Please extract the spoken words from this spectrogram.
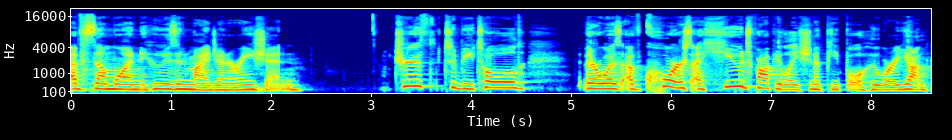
of someone who's in my generation? Truth to be told, there was, of course, a huge population of people who were young,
